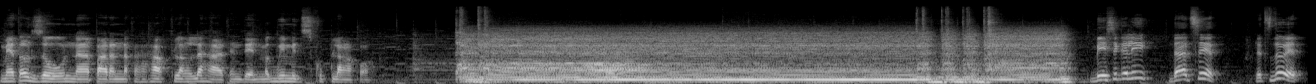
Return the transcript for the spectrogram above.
metal zone na parang naka-half lang lahat. And then, mag-mid-scoop lang ako. Basically, that's it. Let's do it!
